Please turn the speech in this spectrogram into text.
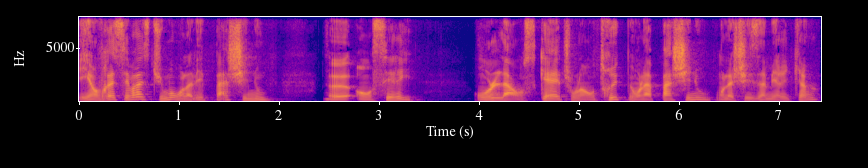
Et en vrai, c'est vrai, cet humour, on l'avait pas chez nous euh, en série. On l'a en sketch, on l'a en truc, mais on l'a pas chez nous. On l'a chez les Américains.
